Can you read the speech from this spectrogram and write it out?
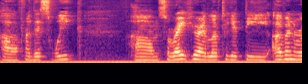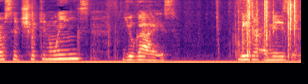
uh, for this week. Um, so right here, I'd love to get the oven roasted chicken wings. You guys, these are amazing.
